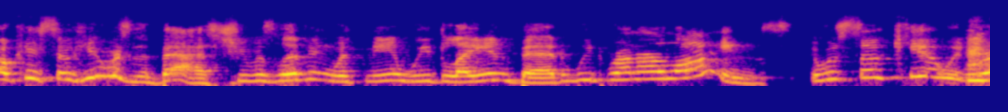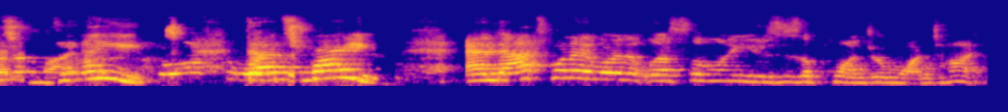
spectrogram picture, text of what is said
okay, so here was the best. She was living with me and we'd lay in bed, we'd run our lines. It was so cute. We'd That's run our lines. right. we'd go off to work. That's right. And that's when I learned that Lesley only uses a plunger one time.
